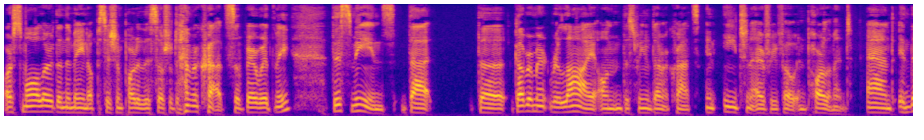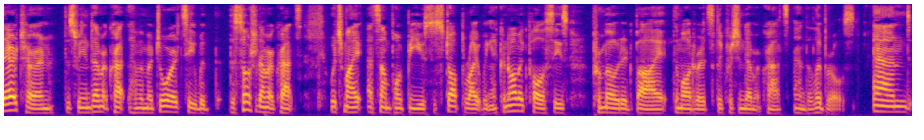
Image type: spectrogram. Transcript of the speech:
are smaller than the main opposition party the Social Democrats. So bear with me. This means that the government rely on the Sweden Democrats in each and every vote in parliament. And in their turn, the Sweden Democrats have a majority with the Social Democrats, which might at some point be used to stop right-wing economic policies promoted by the moderates, the Christian Democrats, and the liberals. And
